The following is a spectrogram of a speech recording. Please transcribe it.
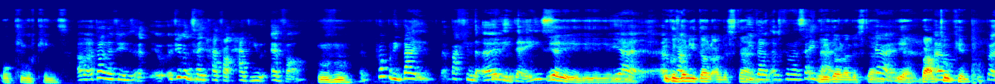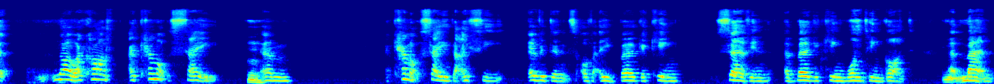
or King of Kings? Oh, I don't know if you if you're going to say have have you ever Mm-hmm. probably back back in the early days. Yeah, yeah, yeah, yeah, yeah, yeah. Yeah, um, Because when you don't understand, you don't. I was going to say when that. you don't understand, Yeah. yeah. But I'm Um, talking. But no, I can't. I cannot say. Mm. Um, I cannot say that I see evidence of a Burger King serving a Burger King wanting God, a man.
